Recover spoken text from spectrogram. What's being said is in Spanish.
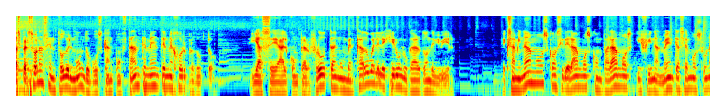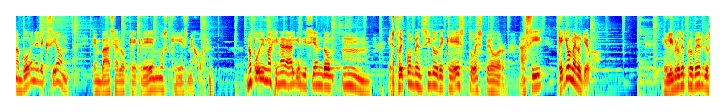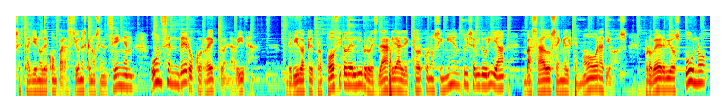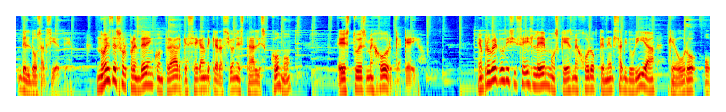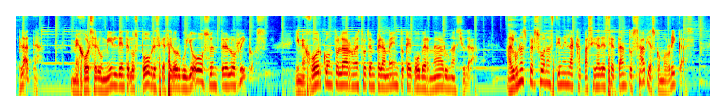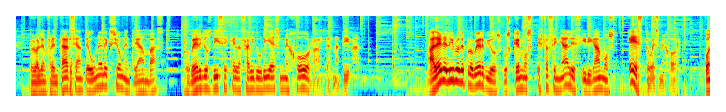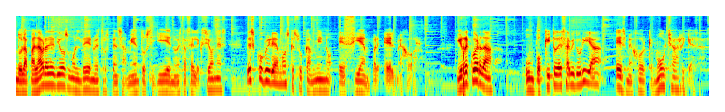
Las personas en todo el mundo buscan constantemente el mejor producto, ya sea al comprar fruta en un mercado o al elegir un lugar donde vivir. Examinamos, consideramos, comparamos y finalmente hacemos una buena elección en base a lo que creemos que es mejor. No puedo imaginar a alguien diciendo, mmm, estoy convencido de que esto es peor, así que yo me lo llevo. El libro de Proverbios está lleno de comparaciones que nos enseñan un sendero correcto en la vida, debido a que el propósito del libro es darle al lector conocimiento y sabiduría basados en el temor a Dios. Proverbios 1 del 2 al 7. No es de sorprender encontrar que se hagan declaraciones tales como, esto es mejor que aquello. En Proverbios 16 leemos que es mejor obtener sabiduría que oro o plata. Mejor ser humilde entre los pobres que ser orgulloso entre los ricos. Y mejor controlar nuestro temperamento que gobernar una ciudad. Algunas personas tienen la capacidad de ser tanto sabias como ricas, pero al enfrentarse ante una elección entre ambas, Proverbios dice que la sabiduría es mejor alternativa. Al leer el libro de Proverbios busquemos estas señales y digamos, esto es mejor. Cuando la palabra de Dios moldee nuestros pensamientos y guíe nuestras elecciones, descubriremos que su camino es siempre el mejor. Y recuerda, un poquito de sabiduría es mejor que mucha riqueza.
